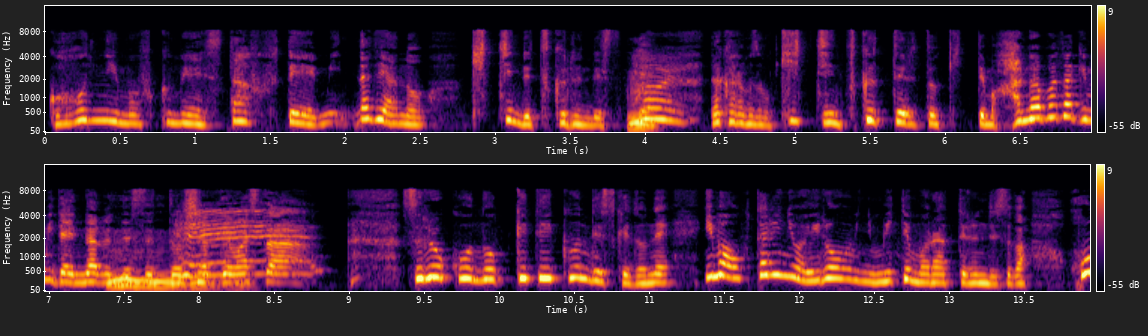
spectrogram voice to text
ご本人も含めスタッフでみんなであのキッチンで作るんです。って、はい。だからそのキッチン作ってる時ってもう花畑みたいになるんですっておっしゃってました、それをこう乗っけていくんですけどね。今お二人には色を見てもらってるんですが本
